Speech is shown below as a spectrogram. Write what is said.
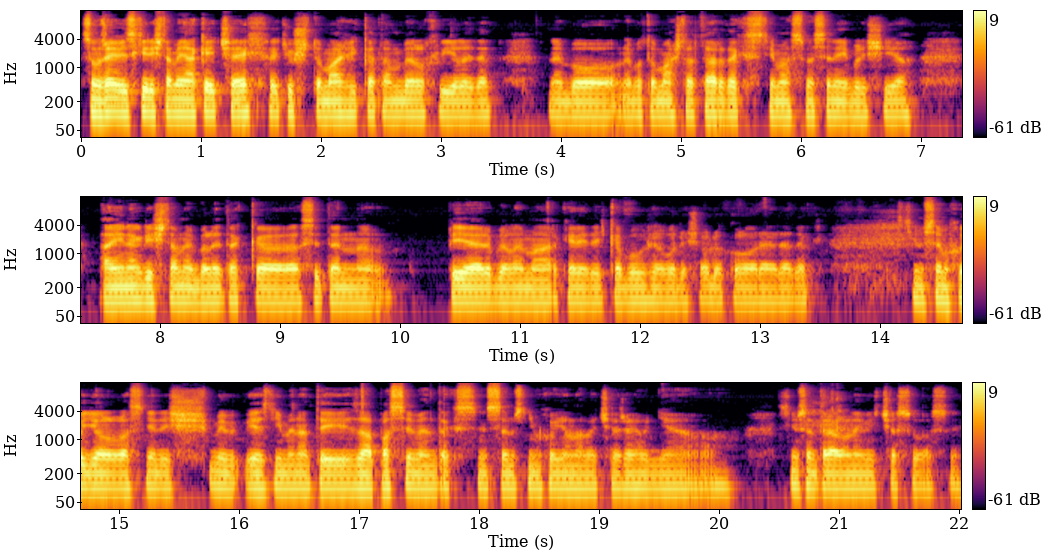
samozřejmě vždycky, když tam je nějaký Čech, ať už Tomáš Hika tam byl chvíli, tak nebo, nebo Tomáš Tatar, tak s těma jsme si nejbližší a, a jinak, když tam nebyli, tak uh, si ten Pierre Belemar, který teďka bohužel odešel do Colorado, tak s tím jsem chodil vlastně, když my jezdíme na ty zápasy ven, tak jsem s ním chodil na večeře hodně a s ním jsem trávil nejvíc času asi.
